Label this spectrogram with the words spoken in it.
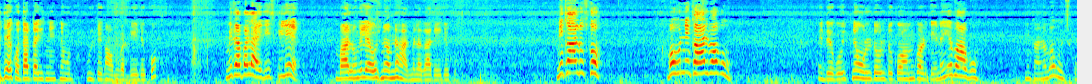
देखो, तब तक इसने इसने उल्टे काम कर दिए, देखो। मेरा बल आई थी इसके लिए। बालों के लिए उसने अपने हाथ में लगा दिए, देखो। निकाल उसको। बहू, निकाल बाबू। ये देखो, इतने उल्टे उल्टे काम करते हैं ना ये बाबू। निकालना बाबू इसको।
